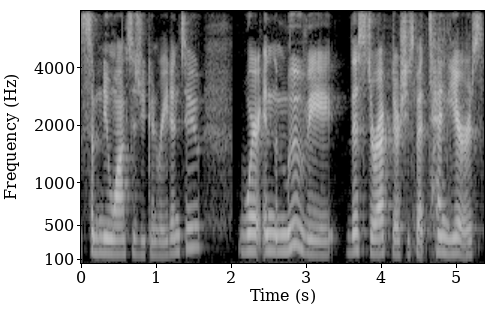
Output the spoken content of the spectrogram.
some nuances you can read into. Where in the movie, this director, she spent 10 years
